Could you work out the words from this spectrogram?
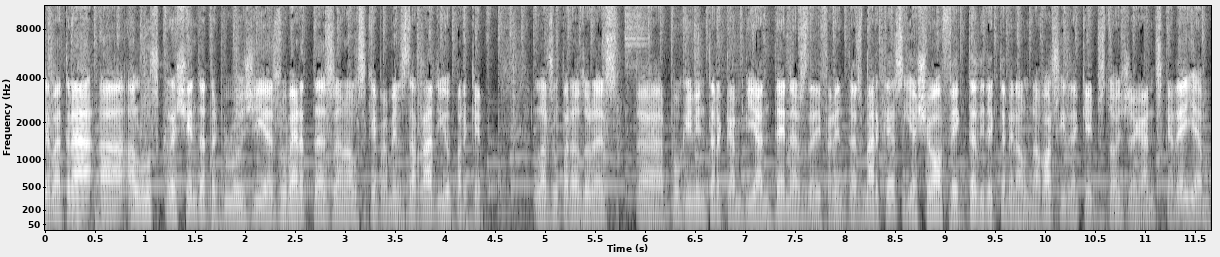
debatrà eh, l'ús creixent de tecnologies obertes en els equipaments de ràdio perquè les operadores eh, puguin intercanviar antenes de diferents marques i això afecta directament el negoci d'aquests dos gegants que dèiem,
